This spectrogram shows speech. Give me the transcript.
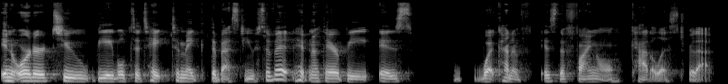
in order to be able to take to make the best use of it hypnotherapy is what kind of is the final catalyst for that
